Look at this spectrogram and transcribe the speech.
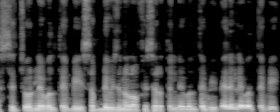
एस एच ओ लेवल ਤੇ ਵੀ ਸਬ ਡਿਵੀਜ਼ਨਲ ਆਫੀਸਰ ਤੇ ਲੈਵਲ ਤੇ ਵੀ ਮੇਰੇ ਲੈਵਲ ਤੇ ਵੀ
